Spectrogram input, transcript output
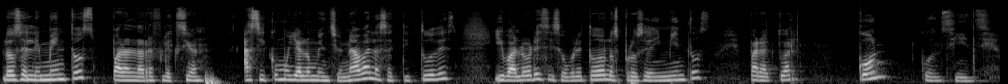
los elementos para la reflexión, así como ya lo mencionaba, las actitudes y valores y sobre todo los procedimientos para actuar con conciencia.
